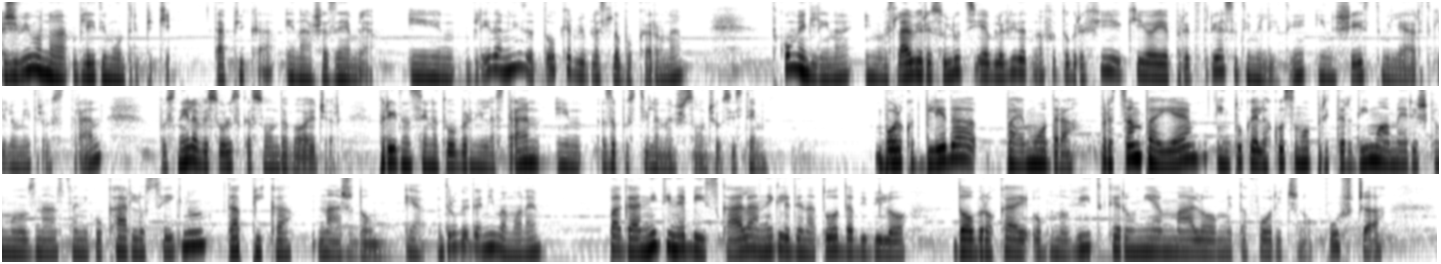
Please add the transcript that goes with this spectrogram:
Živimo na bledi modri piki. Ta pika je naša zemlja. In bleda ni zato, ker bi bila slabo krvna. Tako meglina in v slabi resoluciji je bila videti na fotografiji, ki jo je pred 30 leti in 6 milijard km stran posnela vesoljska sonda Voyager, preden se je na to obrnila stran in zapustila naš sončev sistem. Bolj kot bleda, pa je modra. Predvsem pa je, in tukaj lahko samo pritrdimo ameriškemu znanstveniku Karlu Segnu, da pika naš dom. Ja, drugega nimamo, ne? Pa ga niti ne bi iskala, ne glede na to, da bi bilo dobro kaj obnoviti, ker v njem malo metaforično pušča.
